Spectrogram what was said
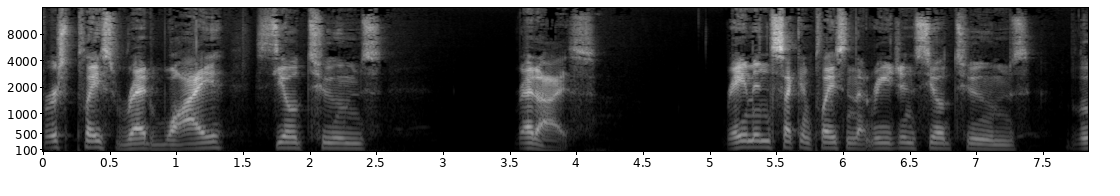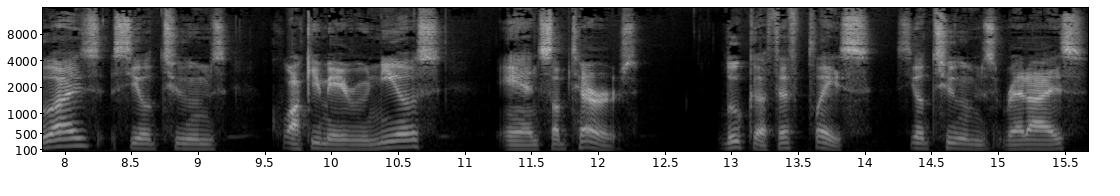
First place, Red Y, Sealed Tombs, Red Eyes. Raymond, second place in that region, Sealed Tombs, Blue Eyes, Sealed Tombs, Koa'ki Meiru Neos, and Subterrors. Luca, fifth place, Sealed Tombs, Red Eyes.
